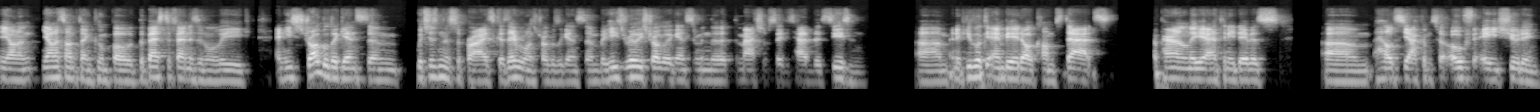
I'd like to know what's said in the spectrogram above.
Giannis Antetokounmpo, the best defenders in the league, and he struggled against them, which isn't a surprise because everyone struggles against them. But he's really struggled against them in the, the matchups that he's had this season. Um, and if you look at NBA.com stats, apparently Anthony Davis um, held Siakam to 0 for 8 shooting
